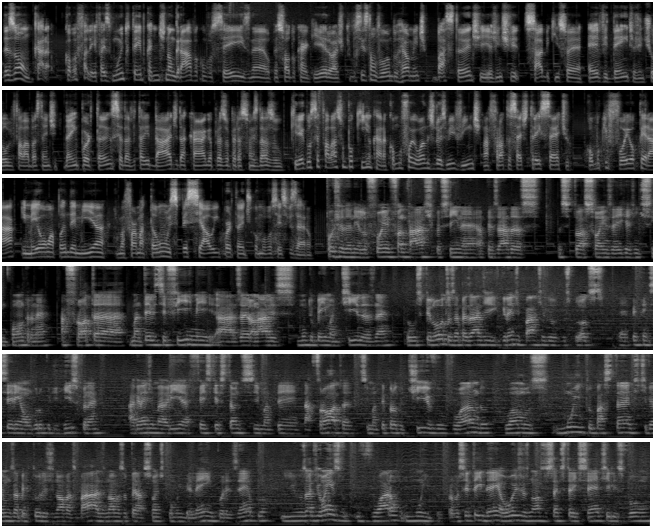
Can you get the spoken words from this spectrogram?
Deson, cara, como eu falei, faz muito tempo que a gente não grava com vocês, né? O pessoal do cargueiro, acho que vocês estão voando realmente bastante e a gente sabe que isso é, é evidente, a gente ouve falar bastante da importância, da vitalidade da carga para as operações da Azul. Queria que você falasse um pouquinho, cara, como foi o ano de 2020 na frota 737, como que foi operar em meio a uma pandemia de uma forma tão especial e importante como vocês fizeram? Poxa, Danilo, foi fantástico, assim, né? Apesar das situações aí que a gente se encontra, né? A frota manteve-se firme, as aeronaves muito bem mantidas, né? Os pilotos, apesar de grande parte do, dos pilotos é, pertencerem a um grupo de risco, né? A grande maioria fez questão de se manter na frota, de se manter produtivo, voando. Voamos muito, bastante, tivemos aberturas de novas bases, novas operações, como em Belém, por exemplo. E os aviões voaram muito. Para você ter ideia, hoje os nossos 737 eles voam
